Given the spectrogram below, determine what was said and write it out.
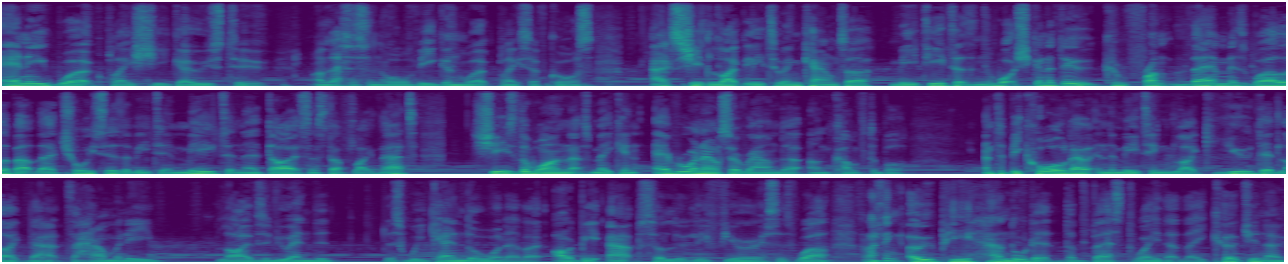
any workplace she goes to, unless it's an all vegan workplace, of course as she's likely to encounter meat eaters. And what's she going to do? Confront them as well about their choices of eating meat and their diets and stuff like that? She's the one that's making everyone else around her uncomfortable. And to be called out in the meeting like you did, like that, to how many lives have you ended this weekend or whatever, I would be absolutely furious as well. And I think OP handled it the best way that they could. You know,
